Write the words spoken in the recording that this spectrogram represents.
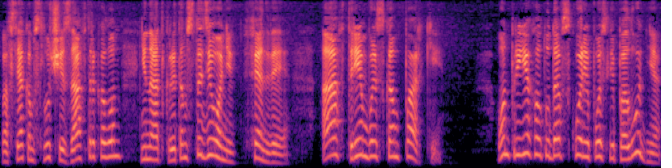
Во всяком случае, завтракал он не на открытом стадионе Фенвея, а в Трембольском парке. Он приехал туда вскоре после полудня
